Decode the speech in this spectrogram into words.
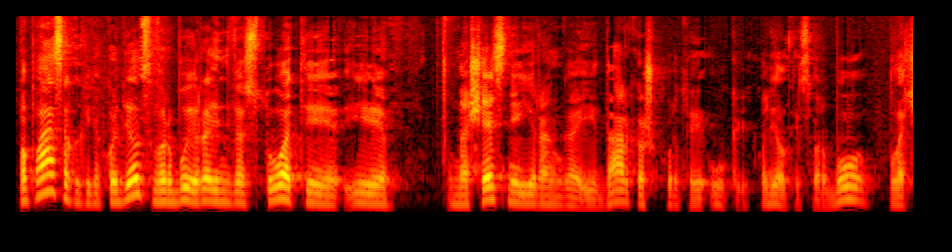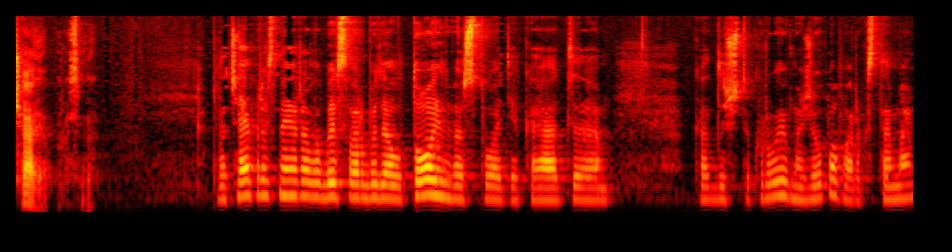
Papasakokite, kodėl svarbu yra investuoti į našesnį įrangą, į dar kažkur tai ūkiui. Kodėl tai svarbu plačiaja Plačiaja prasme yra labai svarbu dėl to investuoti, kad kad iš tikrųjų mažiau pavargstame,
